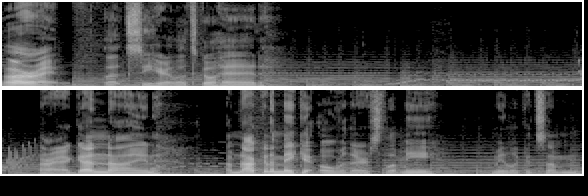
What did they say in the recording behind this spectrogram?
Alright, let's see here. Let's go ahead. Alright, I got a 9. I'm not to make it over there, so let me, let me look at something.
